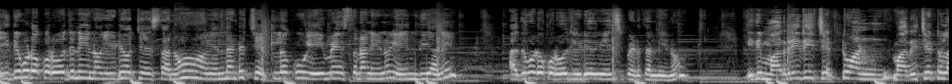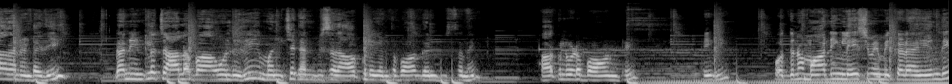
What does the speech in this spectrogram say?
ఇది కూడా ఒక రోజు నేను వీడియో చేస్తాను. ఏంటంటే చెట్లకు ఏమేస్తున్నా నేను ఏంది అని. అది కూడా ఒక రోజు వీడియో వేసి పెడతాను నేను. ఇది మర్రిది చెట్టు అన్ మర్రి చెట్టు లాగానంట ఇది. దాని ఇంట్లో చాలా బాగుంది ఇది మంచిగా కనిపిస్తుంది. ఆకులు ఎంత బాగా కనిపిస్తున్నాయి. ఆకులు కూడా బాగుంటాయి. ఇది పొద్దున మార్నింగ్ లేచి మేము ఇక్కడ ఏంది?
